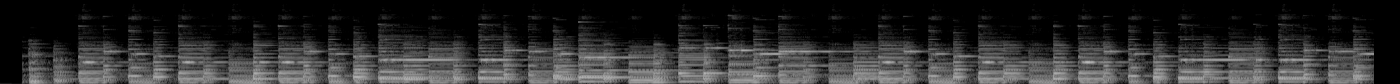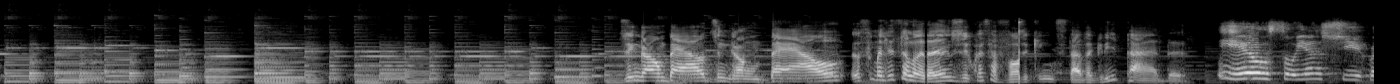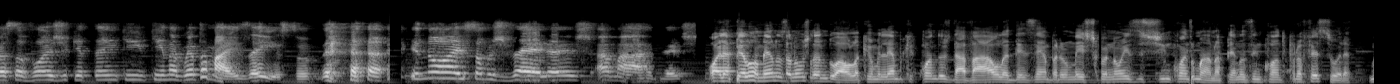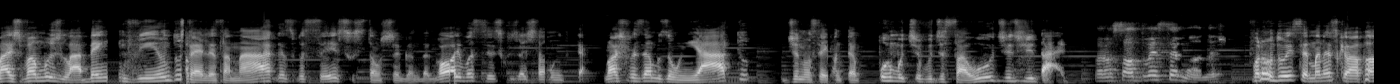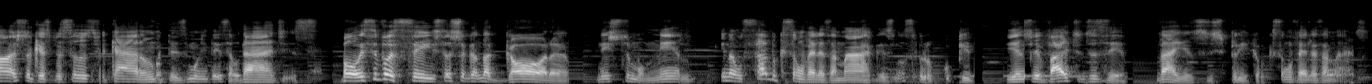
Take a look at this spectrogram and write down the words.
Jingle bell, jingle bell. Eu sou Melissa Lorange com essa voz de quem estava gripada. E eu sou Yanxi, com essa voz de que tem quem, quem não aguenta mais, é isso. e nós somos velhas amargas. Olha, pelo menos eu não estou dando aula, que eu me lembro que quando eu dava aula, dezembro era um mês que eu não existia enquanto humano, apenas enquanto professora. Mas vamos lá, bem-vindos, velhas amargas, vocês que estão chegando agora e vocês que já estão há muito tempo. Nós fizemos um hiato de não sei quanto tempo por motivo de saúde e de idade. Foram só duas semanas. Foram duas semanas que eu aposto que as pessoas ficaram muitas, muitas saudades. Bom, e se você está chegando agora, neste momento, e não sabe o que são velhas amargas, não se preocupe. E a gente vai te dizer. Vai, a gente explica o que são velhas amargas.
